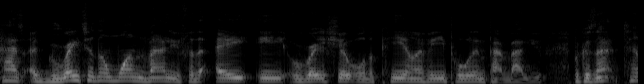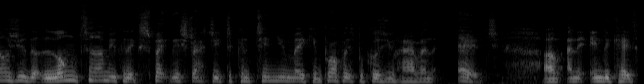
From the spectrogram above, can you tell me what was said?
has a greater than one value for the AE ratio or the PIV pool impact value because that tells you that long term you can expect this strategy to continue making profits because you have an edge um, and it indicates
